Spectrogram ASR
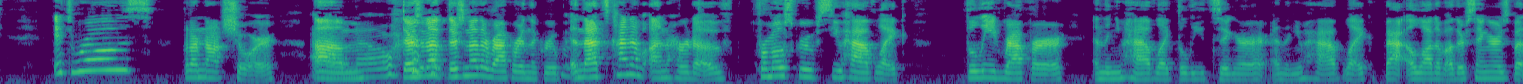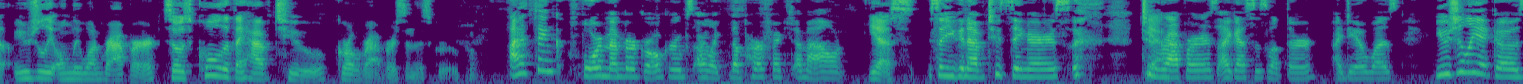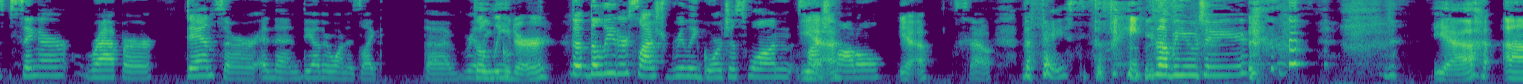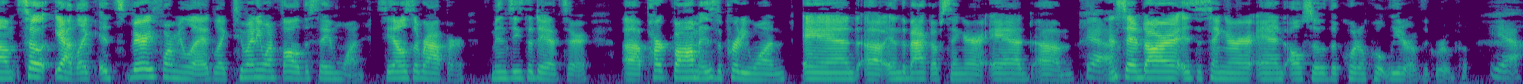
it's Rose, but I'm not sure. Um, there's another there's another rapper in the group, and that's kind of unheard of. For most groups, you have like the lead rapper, and then you have like the lead singer, and then you have like ba- a lot of other singers, but usually only one rapper. So it's cool that they have two girl rappers in this group. I think four member girl groups are like the perfect amount. Yes, So you can have two singers, two Yeah. rappers, I guess is what their idea was. Usually it goes singer, rapper, dancer, and then the other one is like the the really go- leader. the the leader slash really gorgeous one slash Yeah. model. Yeah, So the face, the face. the beauty. Yeah. Um, so yeah, like it's very formulaic. Like 2NE1 follow the same one. CL's the rapper. Minzy's the dancer. Uh, Park Bom is the pretty one and, uh, and the backup singer and, um, yeah, and Sandara is the singer and also the quote unquote leader of the group. yeah,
